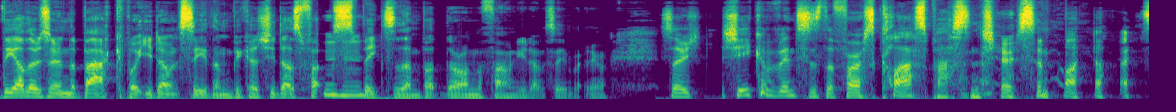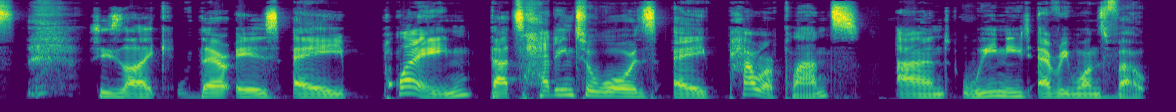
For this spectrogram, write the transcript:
The others are in the back, but you don't see them because she does f- mm-hmm. speak to them, but they're on the phone. You don't see them anyway. So she convinces the first class passengers in my eyes. She's like, there is a plane that's heading towards a power plant, and we need everyone's vote.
